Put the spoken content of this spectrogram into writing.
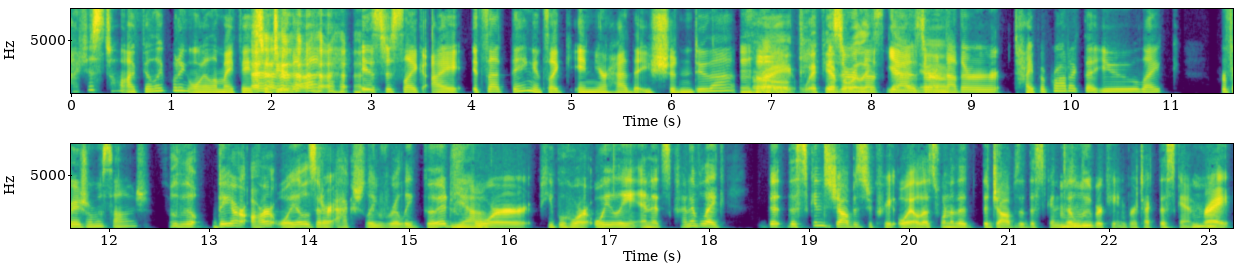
I just don't, I feel like putting oil on my face to do that is just like, I, it's that thing. It's like in your head that you shouldn't do that. Mhm. So right. If you Is have oily another, skin, yeah, is there another type of product that you like for facial massage? So the, there are oils that are actually really good Yeah. for people who are oily. And it's kind of like the, the skin's job is to create oil. That's one of the, the jobs of the skin to Mhm. lubricate and protect the skin, Mhm. right?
